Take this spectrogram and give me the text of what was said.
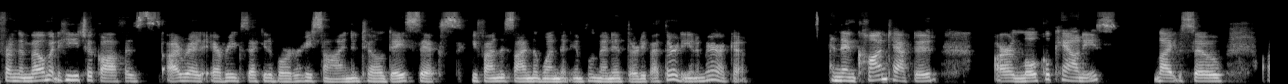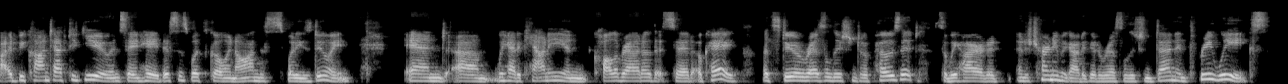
from the moment he took office, I read every executive order he signed until day six. He finally signed the one that implemented 30 by 30 in America. And then contacted our local counties. Like, so I'd be contacting you and saying, Hey, this is what's going on. This is what he's doing. And um, we had a county in Colorado that said, okay, let's do a resolution to oppose it. So we hired a, an attorney. We got to get a resolution done in three weeks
